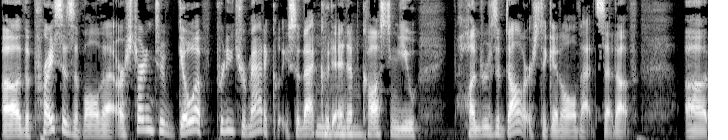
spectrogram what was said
Uh, the prices of all that are starting to go up pretty dramatically, so that could mm-hmm. end up mm-hmm. costing you hundreds of dollars to get all that set up. Uh,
